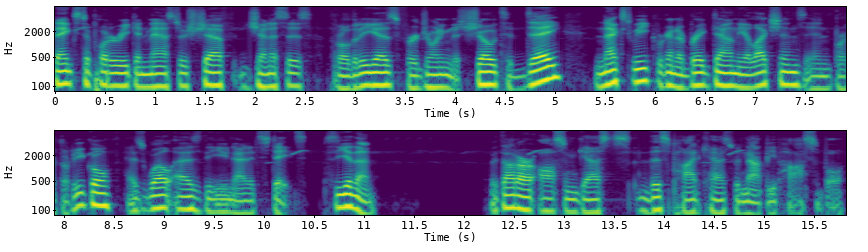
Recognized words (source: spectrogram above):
Thanks to Puerto Rican Master Chef Genesis Rodriguez for joining the show today. Next week, we're going to break down the elections in Puerto Rico as well as the United States. See you then. Without our awesome guests, this podcast would not be possible.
